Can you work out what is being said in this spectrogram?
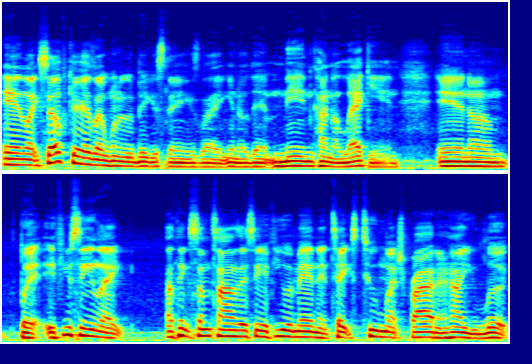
and like self care is like one of the biggest things. Like you know that men kind of lack in. And um, but if you seen like, I think sometimes they say if you a man that takes too much pride in how you look,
